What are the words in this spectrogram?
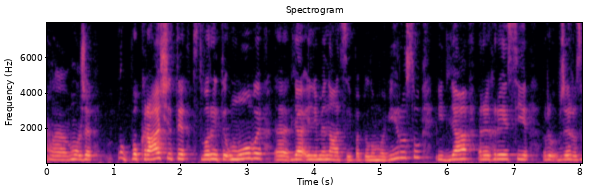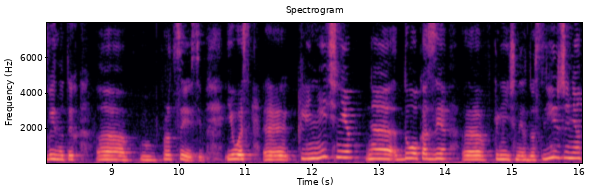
е, може ну, покращити, створити умови е, для елімінації папіломовірусу і для регресії вже розвинутих е, процесів. І ось е, клінічні докази в клінічних дослідженнях.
